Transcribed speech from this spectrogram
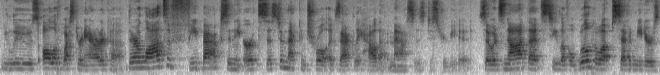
we lose all of Western Antarctica. There are lots of feedbacks in the Earth system that control exactly how that mass is distributed. So it's not that sea level will go up seven meters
